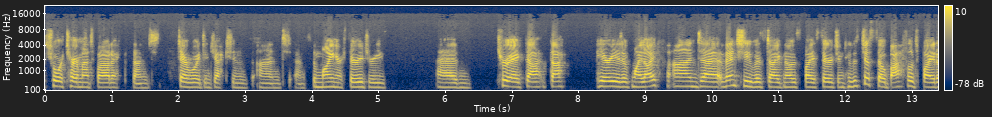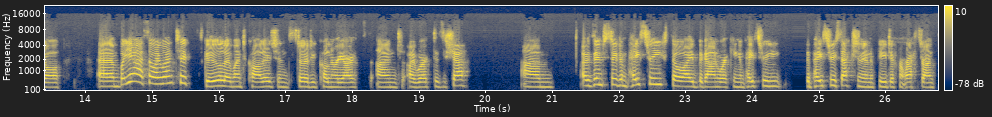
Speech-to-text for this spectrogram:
short term antibiotics and steroid injections and, some minor surgeries um, throughout that that period of my life. And uh, eventually was diagnosed by a surgeon who was just so baffled by it all. Um, but yeah so i went to school i went to college and studied culinary arts and i worked as a chef. Um, i was interested in pastry so i began working in pastry the pastry section in a few different restaurants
